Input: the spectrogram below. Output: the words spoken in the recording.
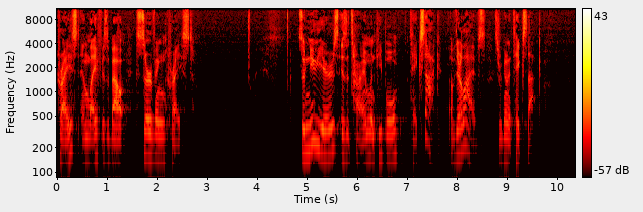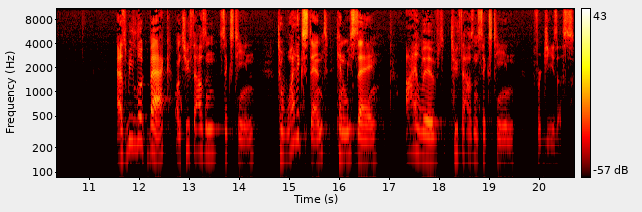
Christ, and life is about serving Christ. So, New Year's is a time when people take stock of their lives. So, we're going to take stock. As we look back on 2016, to what extent can we say, I lived 2016 for Jesus?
